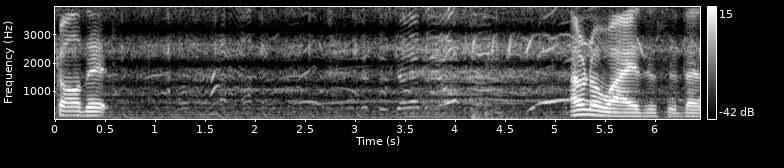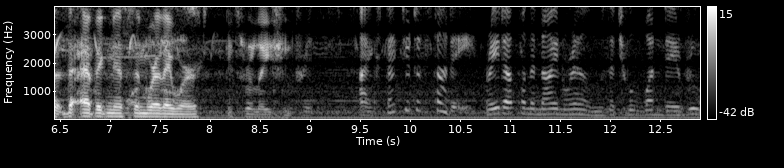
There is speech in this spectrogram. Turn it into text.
Called it. I don't know why, it's just the, the epicness and where they were. Its relation. Prince, I expect you to study, read up on the nine realms that you will one day rule.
